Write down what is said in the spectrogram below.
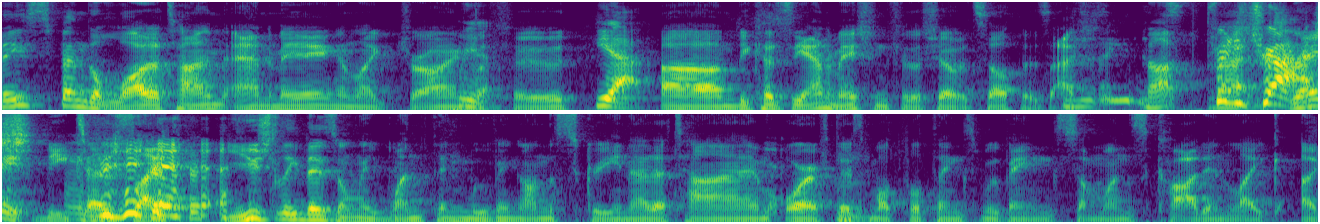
they spend a lot of time animating and like drawing Yeah. the food. Yeah. Um, because the animation for the show itself is actually not pretty that trash. great because like usually there's only one thing moving on the screen at a time, or if there's multiple things moving, someone's caught in like a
